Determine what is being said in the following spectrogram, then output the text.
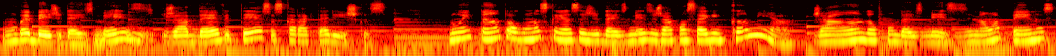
um bebê de 10 meses já deve ter essas características. No entanto, algumas crianças de 10 meses já conseguem caminhar, já andam com 10 meses e não apenas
